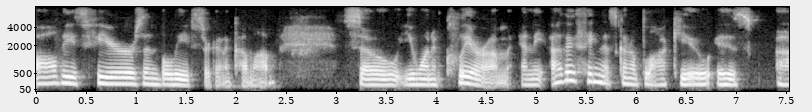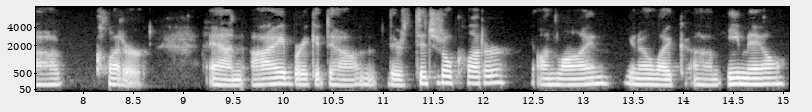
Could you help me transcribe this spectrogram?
all these fears and beliefs are going to come up. So you want to clear them. And the other thing that's going to block you is uh, clutter. And I break it down. There's digital clutter, online, you know, like um, email.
